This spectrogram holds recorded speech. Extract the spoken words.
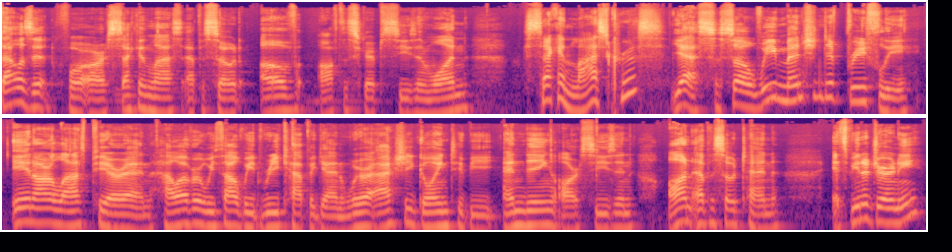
That was it for our second last episode of Off the Script Season 1. Second last, Chris? Yes, so we mentioned it briefly in our last PRN. However, we thought we'd recap again. We're actually going to be ending our season on episode 10. It's been a journey,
